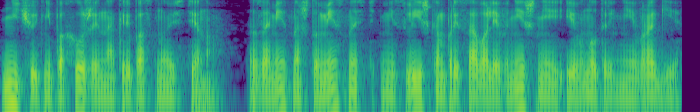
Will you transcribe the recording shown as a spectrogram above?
ничуть не похожей на крепостную стену. Заметно, что местность не слишком прессовали внешние и внутренние враги.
